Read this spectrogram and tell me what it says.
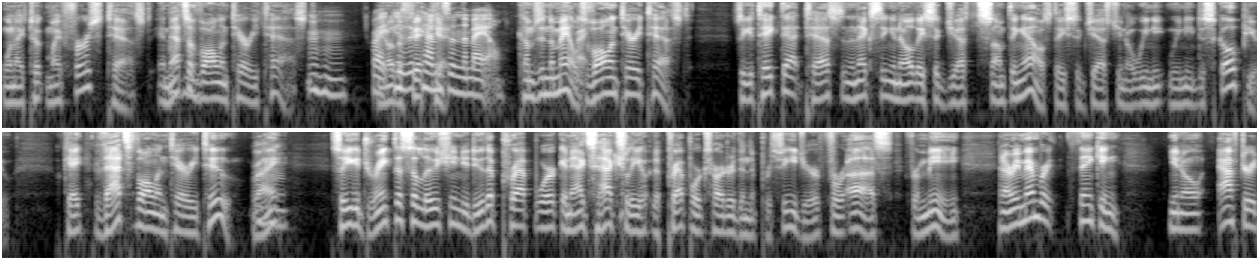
when I took my first test, and that's a voluntary test Mm-hmm. Right. know, the Because it comes kit. in the mail. comes in the mail. It's a voluntary test. So you take that test, and the next thing you know, they suggest something else. They suggest, you know, we need we need to scope you. Okay, that's voluntary too, right? Mm-hmm. So you drink the solution, you do the prep work, and that's actually the prep work's harder than the procedure for us, for me. And I remember thinking, you know, after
